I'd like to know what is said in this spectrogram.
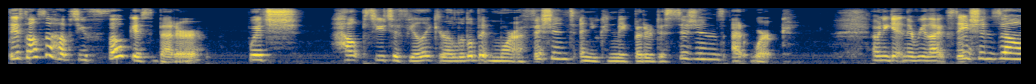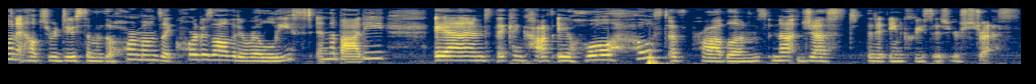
This also helps you focus better, which helps you to feel like you're a little bit more efficient and you can make better decisions at work. And when you get in the relaxation zone, it helps reduce some of the hormones like cortisol that are released in the body and that can cause a whole host of problems, not just that it increases your stress.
